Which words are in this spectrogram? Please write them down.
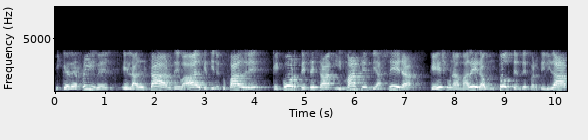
y que derribes el altar de Baal que tiene tu padre, que cortes esa imagen de acera que es una madera, un tótem de fertilidad,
